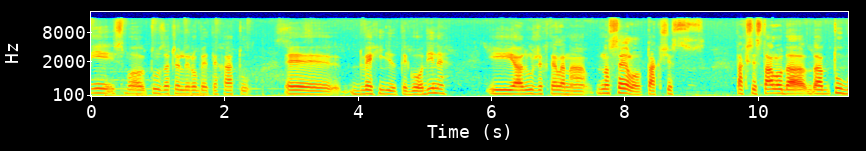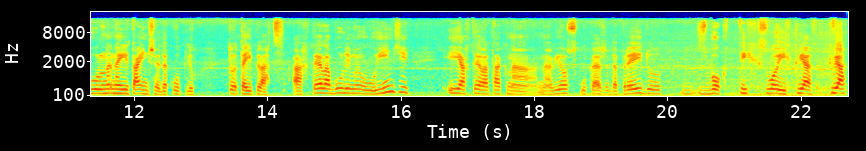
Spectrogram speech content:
Smo tu začeli робити хату e, 2000. godine i ja duže htjela na, na selo, tak se, tak se stalo da, da tu bul na i tajnče da kuplju to, taj plac. A htjela bulim u Indiji i ja htjela tak na, na vjosku, kaže da prejdu zbog tih svojih kvjat.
